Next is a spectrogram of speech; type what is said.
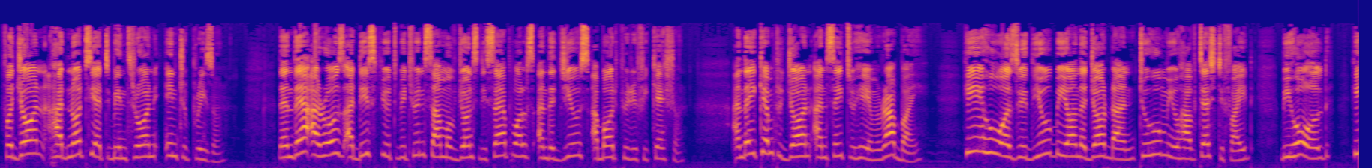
For John had not yet been thrown into prison. Then there arose a dispute between some of John's disciples and the Jews about purification. And they came to John and said to him, Rabbi, he who was with you beyond the Jordan, to whom you have testified, behold, he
